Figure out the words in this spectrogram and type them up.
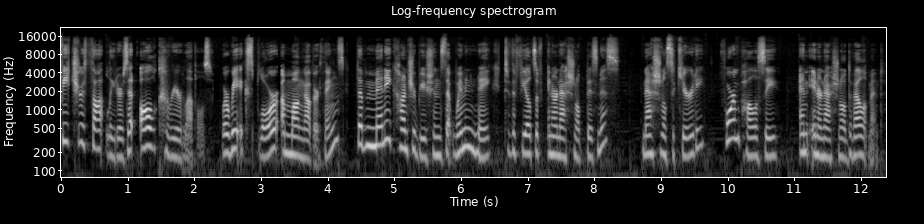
feature thought leaders at all career levels, where we explore, among other things, the many contributions that women make to the fields of international business, national security, foreign policy, and international development.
